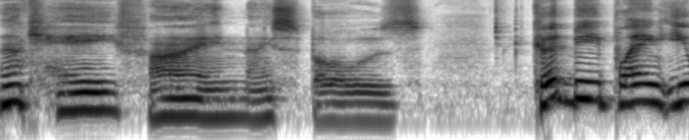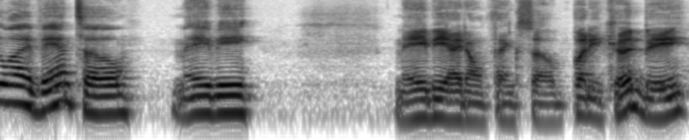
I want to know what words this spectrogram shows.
Okay, fine, I suppose. Could be playing Eli Vanto, maybe. Maybe, I don't think so, but he could be.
